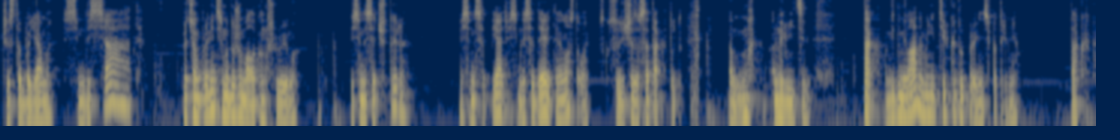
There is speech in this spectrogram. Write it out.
Чисто боями. 70. При цьому провінції ми дуже мало контролюємо. 84. 85, 89, 90. Ой, судячи за все, так. Тут ам, англійці. Так, від Мілана мені тільки тут провінції потрібні. Так.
